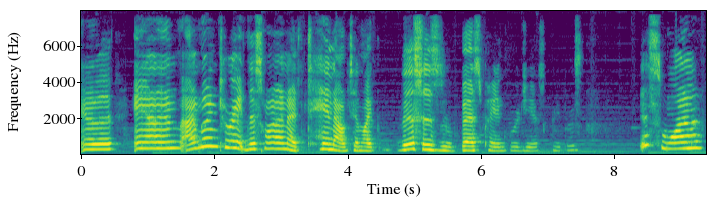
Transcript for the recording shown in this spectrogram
Uh, and I'm going to rate this one a 10 out of 10. Like, this is the best painting for GS Creepers. This one,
